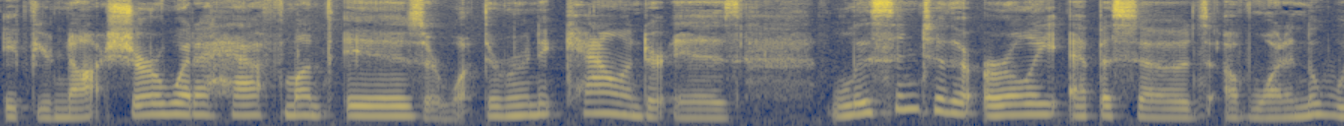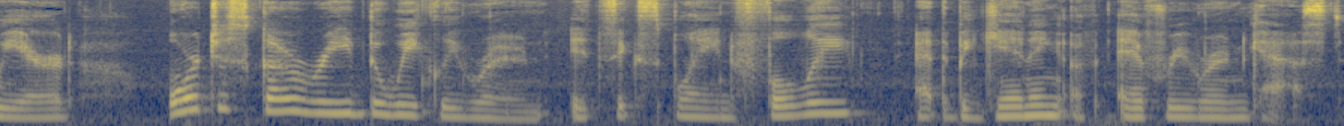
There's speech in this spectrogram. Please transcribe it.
If you're not sure what a half month is or what the runic calendar is, listen to the early episodes of What in the Weird, or just go read the weekly rune. It's explained fully at the beginning of every runecast.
